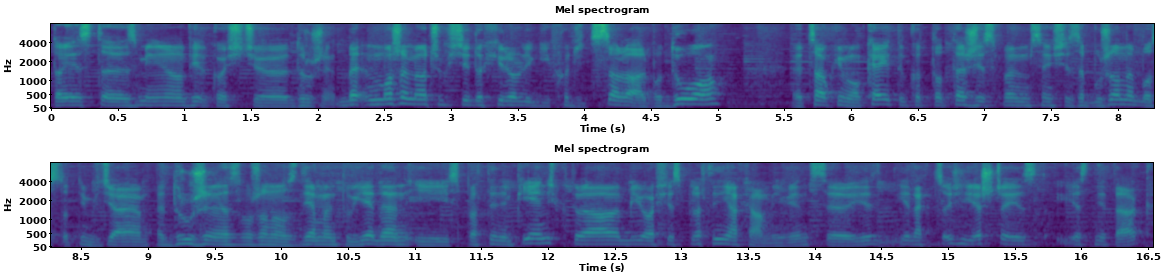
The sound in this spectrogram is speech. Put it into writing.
to jest e, zmieniona wielkość e, drużyn. Be możemy oczywiście do Hero League wchodzić solo albo duo. e, Całkiem ok, tylko to też jest w pewnym sensie zaburzone, bo ostatnio widziałem drużynę złożoną z Diamentu 1 i z Platyny 5, która biła się z Platyniakami, więc jednak coś jeszcze jest, jest nie tak.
